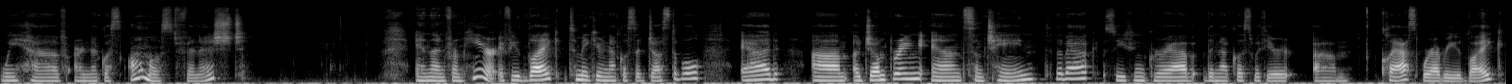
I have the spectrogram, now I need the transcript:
we have our necklace almost finished. And then from here, if you'd like to make your necklace adjustable, add um, a jump ring and some chain to the back so you can grab the necklace with your um, clasp wherever you'd like.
